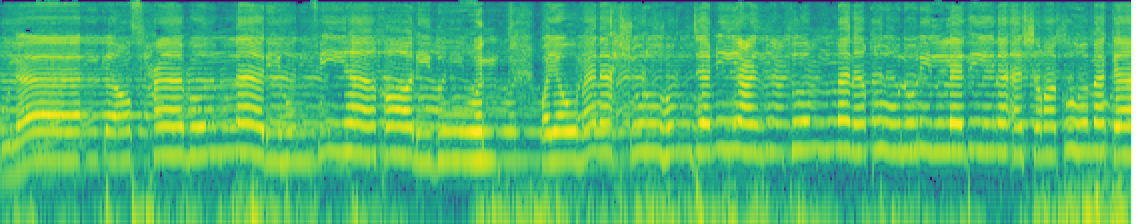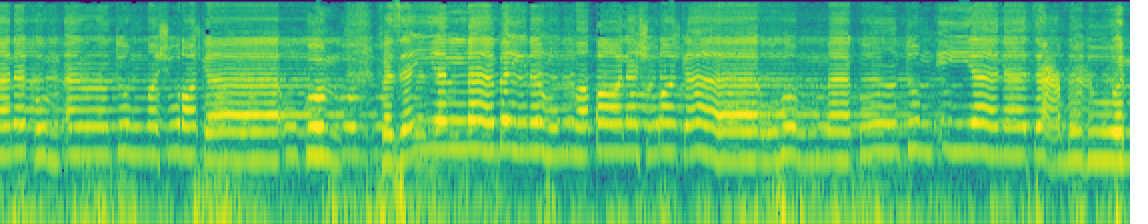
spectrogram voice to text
أولئك أصحاب النار هم فيها خالدون. ويوم نحشرهم جميعا ثم نقول للذين أشركوا مكانكم أنتم وشركاؤكم. فزيلنا بينهم وقال شركاؤهم ما كنتم إيانا تعبدون.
